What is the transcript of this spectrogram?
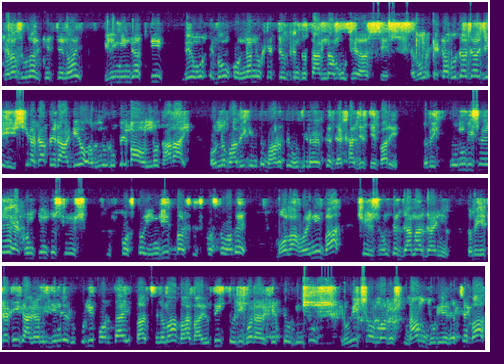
খেলাধুলার ক্ষেত্রে নয়, ফিল্ম ইন্ডাস্ট্রি এবং অন্যান্য ক্ষেত্রেও কিন্তু তার নাম উঠে আসছে। এবং এটা বোঝা যায় যে এশিয়া কাপের আগে অন্য রূপে বা অন্য ধারায় অন্যভাবে কিন্তু ভারতীয় অধিনায়ককে দেখা যেতে পারে। তবে কোন বিষয়ে এখন কিন্তু সু- সুস্পষ্ট ইঙ্গিত বা সুস্পষ্ট ভাবে বলা হয়নি বা সেই সংকেত জানা যায়নি। তবে এটা ঠিক আগামী দিনে রূপলী পর্দায় বা সিনেমা বা বায়োপিক তৈরি করার ক্ষেত্রেও কিন্তু রোহিত শর্মার নাম জড়িয়ে যাচ্ছে বা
